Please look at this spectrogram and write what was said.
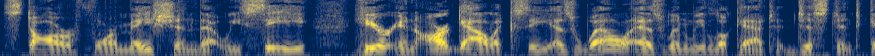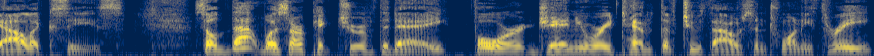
star formation that we see here in our galaxy as well as when we look at distant galaxies. So that was our picture of the day for January 10th of 2023.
